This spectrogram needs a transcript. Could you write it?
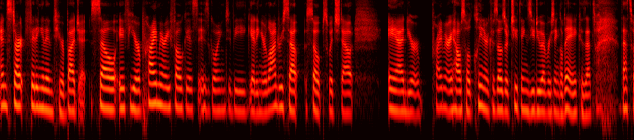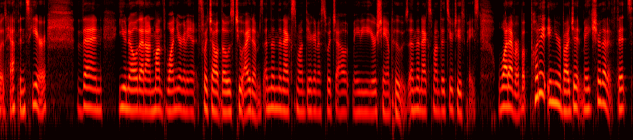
and start fitting it into your budget. So if your primary focus is going to be getting your laundry so- soap switched out and your primary household cleaner because those are two things you do every single day because that's what that's what happens here then you know that on month 1 you're going to switch out those two items. And then the next month you're going to switch out maybe your shampoos. And the next month it's your toothpaste. Whatever. But put it in your budget. Make sure that it fits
